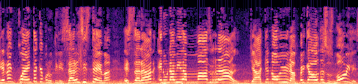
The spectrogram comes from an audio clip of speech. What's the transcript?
Tienen en cuenta que por utilizar el sistema estarán en una vida más real, ya que no vivirán pegados de sus móviles.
